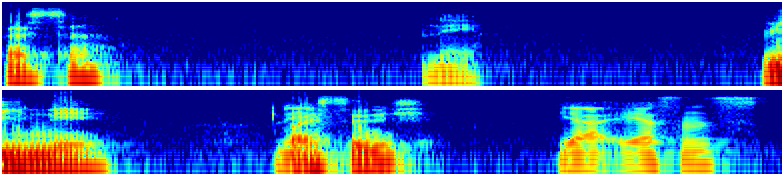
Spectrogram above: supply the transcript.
Weißt du? Nee. Wie nee? nee. Weißt du nicht? Ja, erstens,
